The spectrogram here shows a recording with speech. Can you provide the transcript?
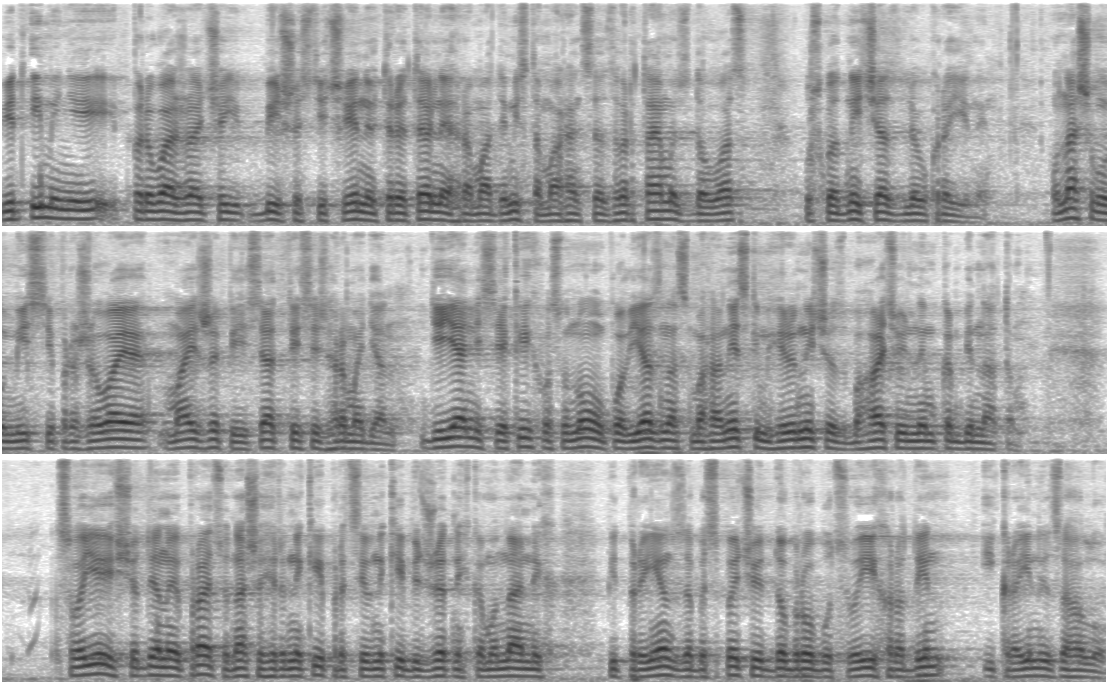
Від імені переважаючої більшості членів територіальної громади міста Марганця звертаємось до вас у складний час для України. У нашому місті проживає майже 50 тисяч громадян, діяльність яких в основному пов'язана з Марганицьким гірничо-збагачувальним комбінатом. Своєю щоденною працею наші гірники, працівники бюджетних комунальних підприємств забезпечують добробут своїх родин і країни загалом.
